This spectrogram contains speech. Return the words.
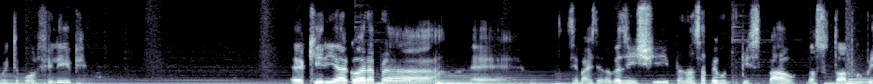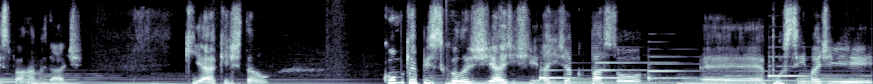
Muito bom, Felipe. Eu queria agora, para é, sem mais delongas, a gente ir para nossa pergunta principal, nosso tópico principal, na verdade, que é a questão como que a psicologia, a gente, a gente já passou é, por cima de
